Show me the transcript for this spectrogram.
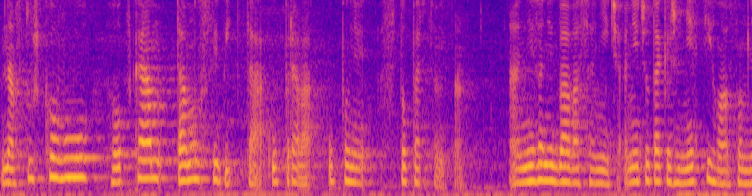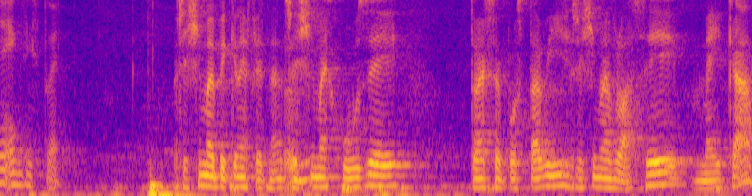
na stužkovú, hockám, tam musí byť tá úprava úplne 100%. A nezanedbáva sa nič. A niečo také, že nestihla som, neexistuje řešíme bikini fitness, řešíme chůzy, to, jak se postavíš, řešíme vlasy, make-up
